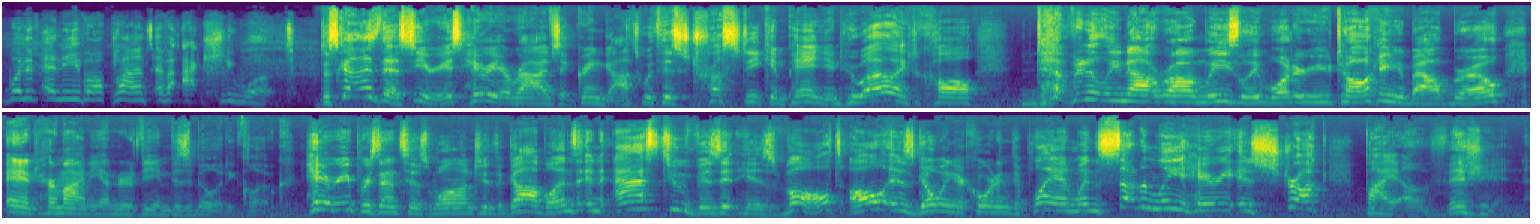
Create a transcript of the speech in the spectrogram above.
when have any of our plans ever actually worked? Disguised as Sirius, Harry arrives at Gringotts with his trusty companion, who I like to call definitely not Ron Weasley, what are you talking about, bro? And Hermione under the invisibility cloak. Harry presents his wand to the goblins and asks to visit his vault. All is going according to plan when suddenly Harry is struck by a vision.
